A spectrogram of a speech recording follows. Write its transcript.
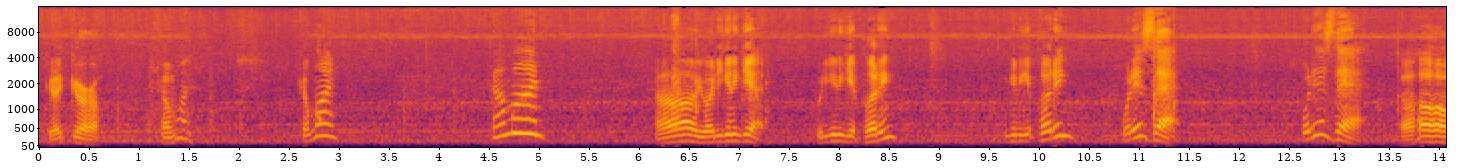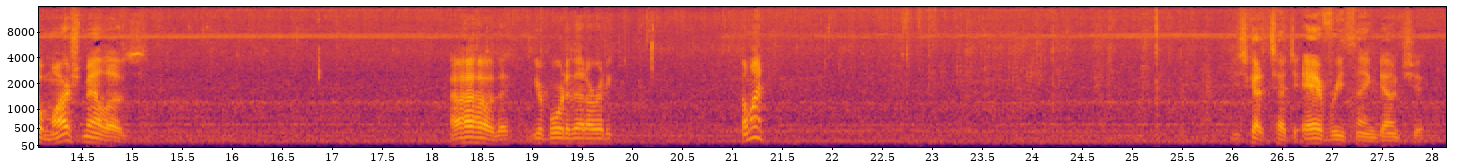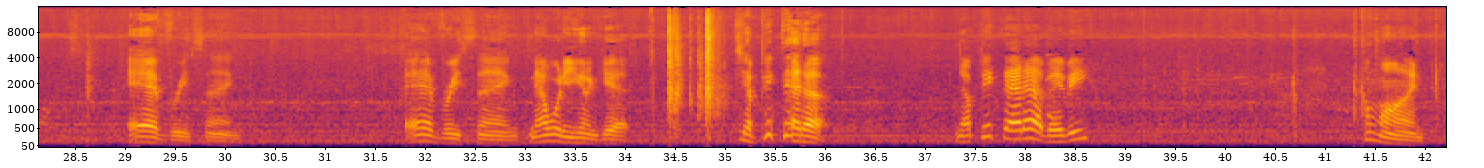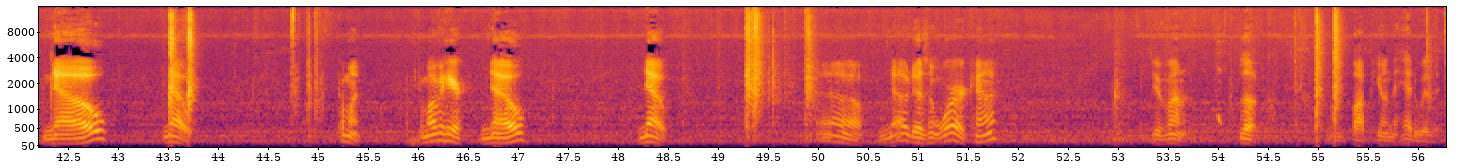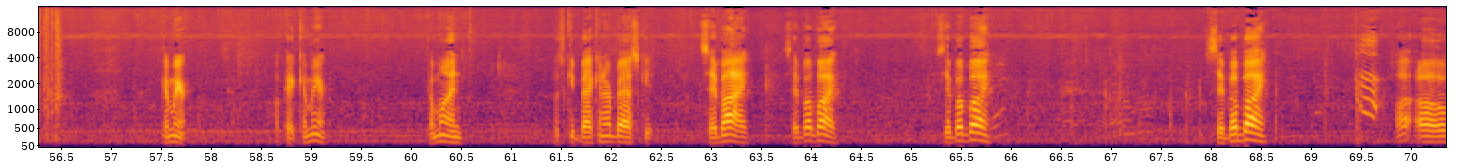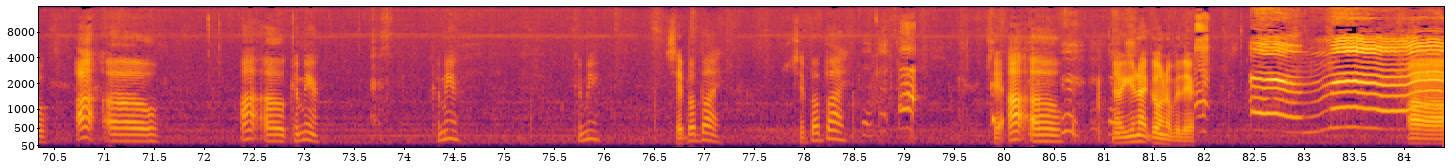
Good girl. Come on. Come on. Come on. Oh, what are you going to get? What are you going to get? Pudding? You're going to get pudding? What is that? What is that? Oh, marshmallows. Oh, you're bored of that already? Come on. You just got to touch everything, don't you? Everything. Everything. Now what are you going to get? Yeah, pick that up. Now pick that up, baby. Come on. No. No. Come on. Come over here. No. No. Oh, no doesn't work, huh? Giovanna, look. I'm going to bop you on the head with it. Come here. Okay, come here. Come on. Let's get back in our basket. Say bye. Say bye bye. Say bye bye. Say bye bye. Uh oh. Uh oh. Uh oh. Come here. Come here. Come here. Say bye bye. Say bye bye. Say uh oh. No, you're not going over there. Uh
